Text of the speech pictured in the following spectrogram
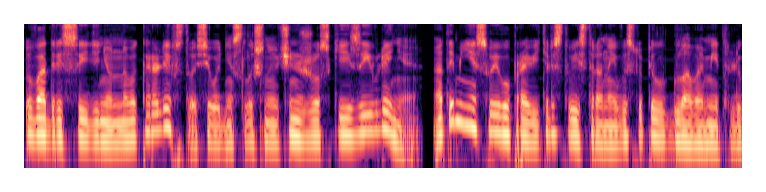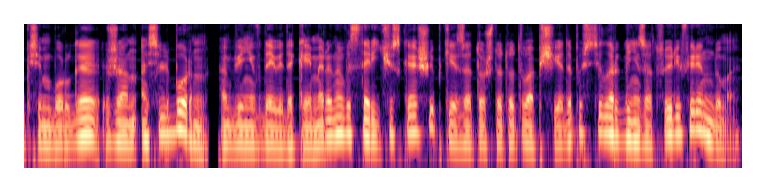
В адрес Соединенного Королевства сегодня слышны очень жесткие заявления. От имени своего правительства и страны выступил глава МИД Люксембурга Жан Ассельборн, обвинив Дэвида Кэмерона в исторической ошибке за то, что тот вообще допустил организацию референдума.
